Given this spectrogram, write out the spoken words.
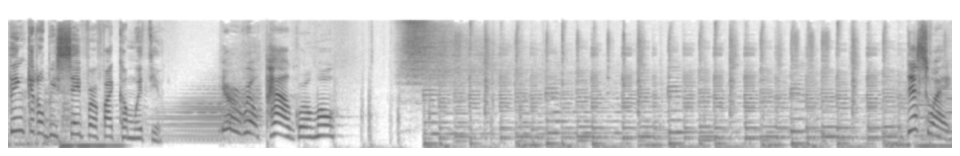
think it'll be safer if I come with you. You're a real pal, Gromo. This way.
